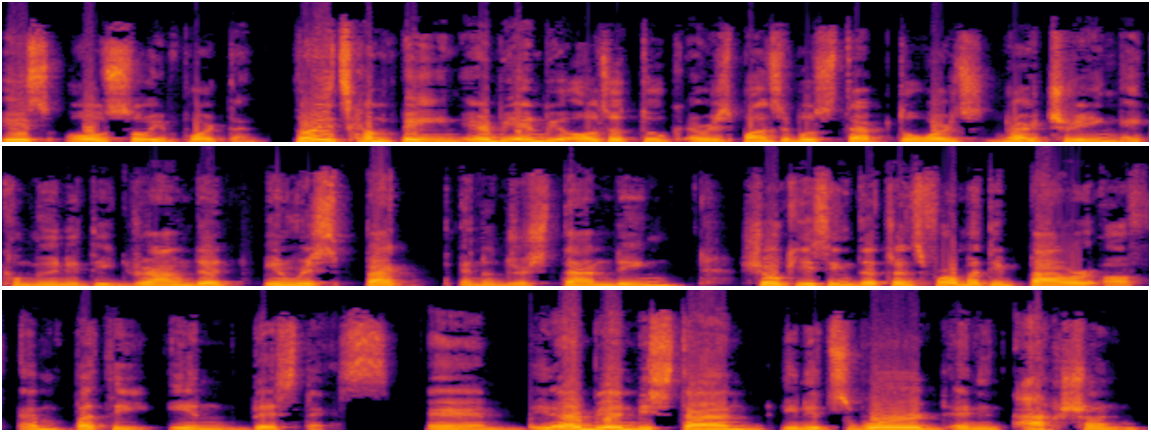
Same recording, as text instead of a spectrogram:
is also important. Through its campaign, Airbnb also took a responsible step towards nurturing a community grounded in respect and understanding, showcasing the transformative power of empathy in business. And Airbnb stand in its word and in action,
